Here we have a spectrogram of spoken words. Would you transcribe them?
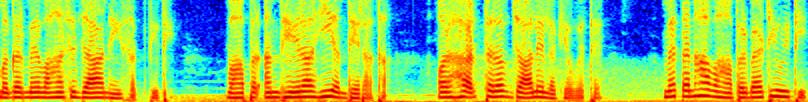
मगर मैं वहाँ से जा नहीं सकती थी। वहाँ पर अंधेरा ही अंधेरा था और हर तरफ़ जाले लगे हुए थे। मैं तनहा वहाँ पर बैठी हुई थी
